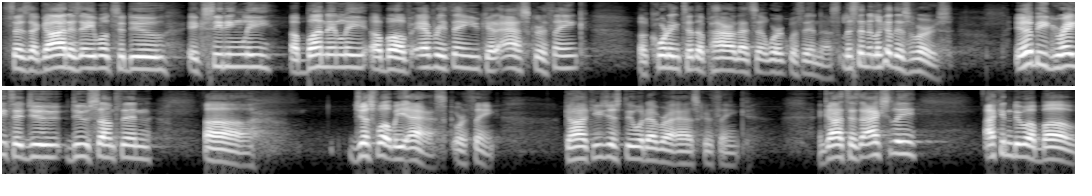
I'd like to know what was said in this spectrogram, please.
says that God is able to do exceedingly abundantly above everything you could ask or think according to the power that's at work within us. Listen, look at this verse. It would be great to do, do something uh, just what we ask or think. God, can you just do whatever I ask or think? And God says, actually, I can do above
